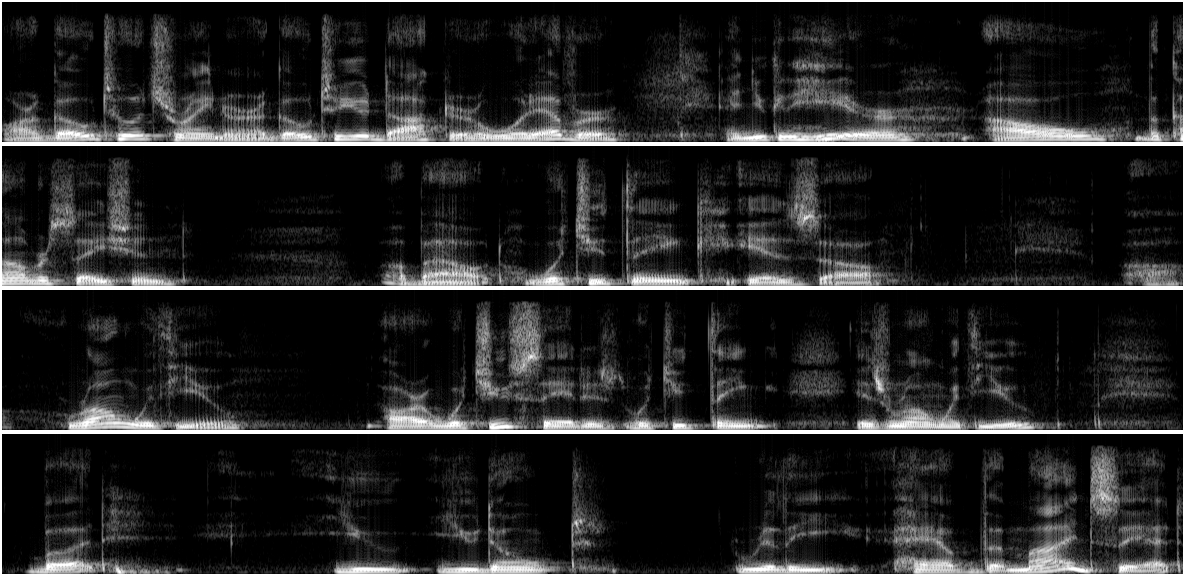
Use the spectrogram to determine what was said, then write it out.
or go to a trainer or go to your doctor or whatever, and you can hear all the conversation about what you think is uh, uh, wrong with you, or what you said is what you think is wrong with you, but you you don't really have the mindset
